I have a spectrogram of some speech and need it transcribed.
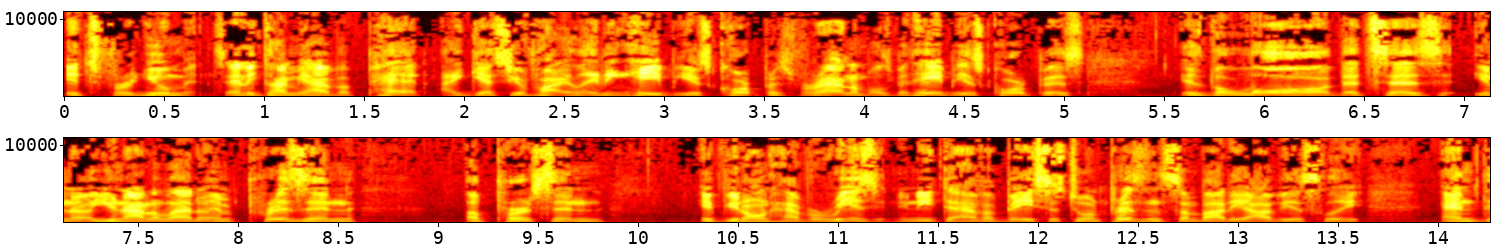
it's for humans. Anytime you have a pet, I guess you're violating habeas corpus for animals, but habeas corpus is the law that says, you know, you're not allowed to imprison a person if you don't have a reason. You need to have a basis to imprison somebody, obviously. And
